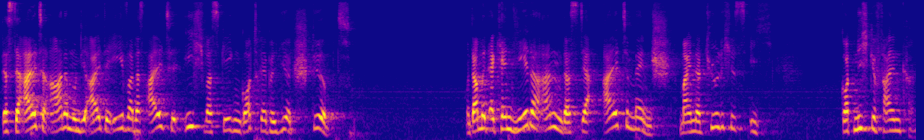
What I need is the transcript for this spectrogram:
dass der alte Adam und die alte Eva, das alte Ich, was gegen Gott rebelliert, stirbt. Und damit erkennt jeder an, dass der alte Mensch, mein natürliches Ich, Gott nicht gefallen kann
